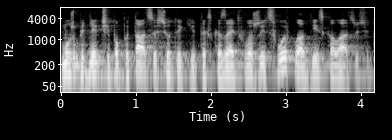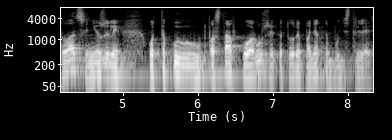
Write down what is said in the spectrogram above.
Может быть, легче попытаться все-таки, так сказать, вложить свой вклад в деэскалацию ситуации, нежели вот такую поставку оружия, которое, понятно, будет стрелять.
